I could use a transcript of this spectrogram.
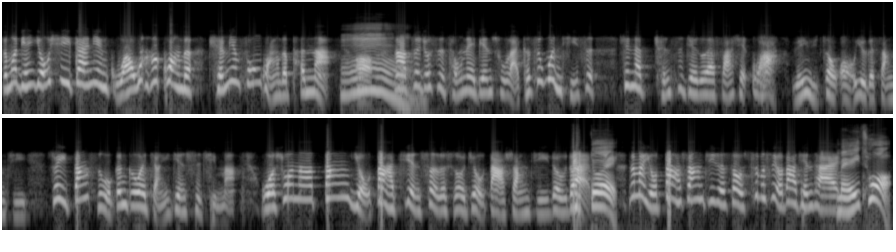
怎么连游戏概念股啊、挖矿的全面疯狂的喷呐、嗯哦，那这就是从那边出来。可是问题是，现在全世界都在发现，哇，元宇宙哦，又有个商机。所以当时我跟各位讲一件事情嘛，我说呢，当有大建设的时候，就有大商机，对不对？对，那么有大商机的时候，是不是有大钱财？没错，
